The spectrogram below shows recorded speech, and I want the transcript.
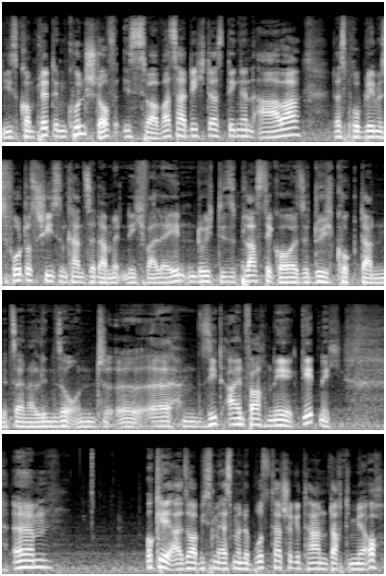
die ist komplett im Kunststoff, ist zwar wasserdicht das Ding, aber das Problem ist, Fotos schießen kannst du damit nicht, weil er hinten durch dieses Plastikhäuse durchguckt dann mit seiner Linse und äh, äh, sieht einfach, nee, geht nicht. Ähm, okay, also habe ich es mir erstmal in eine Brusttasche getan und dachte mir, ach,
